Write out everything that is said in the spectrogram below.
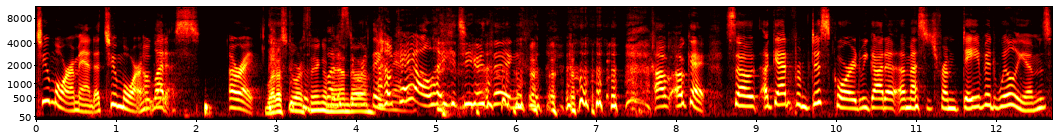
two more, Amanda, two more. Lettuce. All right. Let us do our thing, Let us do our Amanda. thing, Okay, Amanda. I'll let you do your thing. Um, okay, so again from Discord, we got a, a message from David Williams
